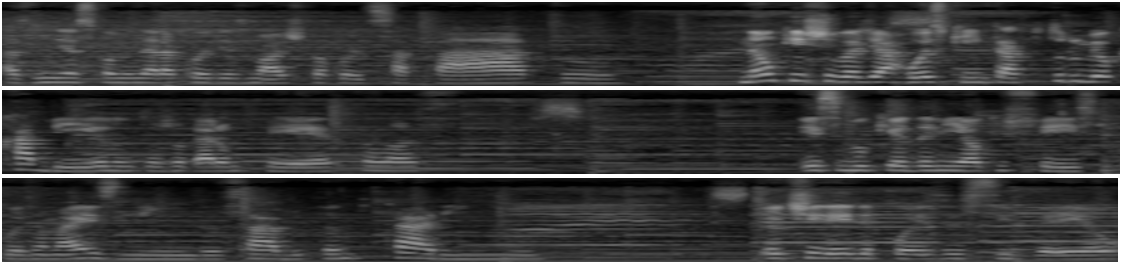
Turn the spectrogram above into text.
As meninas combinaram a cor de esmalte com a cor de sapato. Não quis chuva de arroz, porque entrar tudo no meu cabelo, então jogaram pétalas. Esse buquê o Daniel que fez, que coisa mais linda, sabe? Tanto carinho. Eu tirei depois esse véu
